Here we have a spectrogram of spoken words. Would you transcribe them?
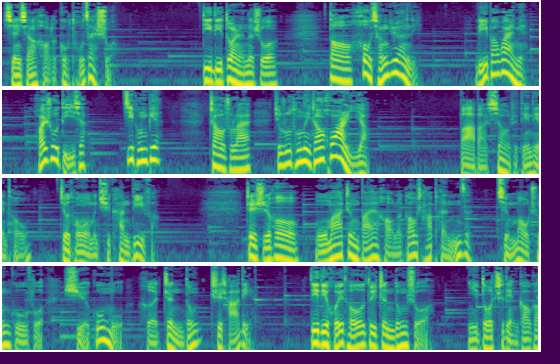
先想好了构图再说。”弟弟断然的说：“到后墙院里，篱笆外面，槐树底下，鸡棚边，照出来就如同那张画一样。”爸爸笑着点点头，就同我们去看地方。这时候，母妈正摆好了高茶盆子，请茂春姑父、雪姑母和振东吃茶点。弟弟回头对振东说：“你多吃点糕糕，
